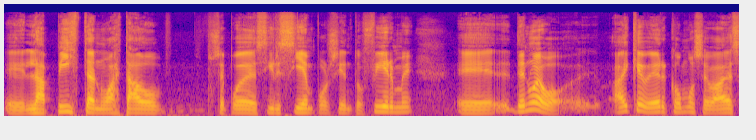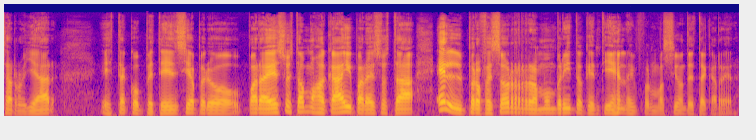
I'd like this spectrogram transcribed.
Eh, la pista no ha estado, se puede decir, 100% firme. Eh, de nuevo, hay que ver cómo se va a desarrollar esta competencia, pero para eso estamos acá y para eso está el profesor Ramón Brito, que tiene la información de esta carrera.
